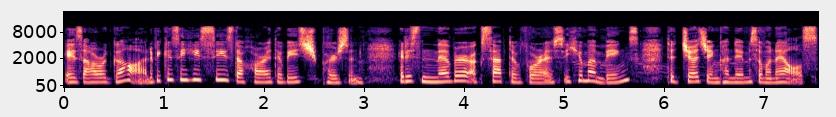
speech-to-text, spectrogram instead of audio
is our God because he sees the heart of each person. It is never acceptable for us human beings to judge and condemn someone else.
